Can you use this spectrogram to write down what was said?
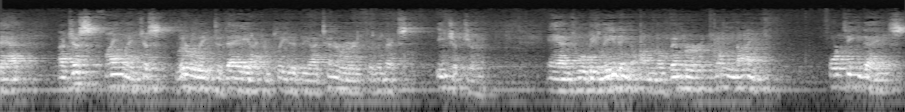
that, I've just finally, just literally today, I completed the itinerary for the next Egypt journey. And we'll be leaving on November 29th, 14 days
